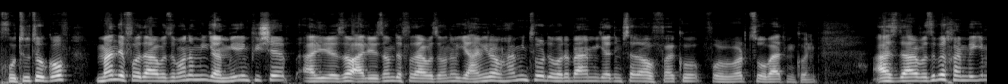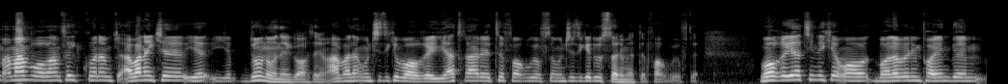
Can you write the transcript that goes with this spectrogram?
خطوط گفت. من دفاع دروازه‌بان رو میگم میریم پیش علیرضا. علیرضا هم دفاع دروازه‌بان و امیرم همینطور دوباره برمیگردیم سر هافک و فوروارد صحبت می‌کنیم. از دروازه بخوایم بگیم من واقعا فکر کنم که اولا که دو نوع نگاه داریم. اولا اون چیزی که واقعیت قرار اتفاق بیفته اون چیزی که دوست داریم اتفاق بیفته. واقعیت اینه که ما بالا بریم پایین بیایم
